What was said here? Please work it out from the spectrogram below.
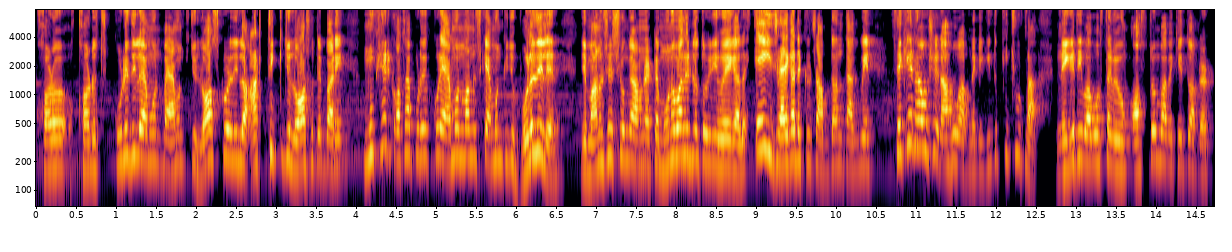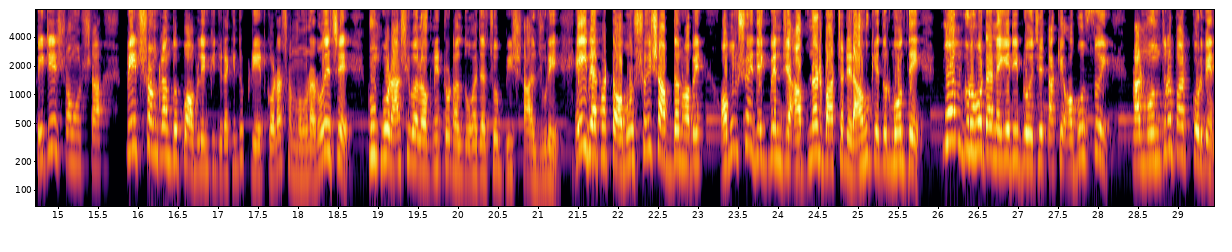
খর- খরচ করে দিল এমন বা এমন কিছু লস করে দিল, আর্থিক কিছু লস হতে পারে। মুখের কথা প্রয়োগ করে এমন মানুষকে এমন কিছু বলে দিলেন যে মানুষের সঙ্গে আপনার একটা মনোমালিন্য তৈরি হয়ে গেল। এই জায়গাটা একটু সাবধান থাকবেন। সেকেন্ড হাউসে রাহু আপনাকে কিন্তু কিছুটা নেগেটিভ অবস্থা এবং অষ্টমভাবে কিন্তু আপনার পেটের সমস্যা, পেট সংক্রান্ত প্রবলেম কিছুটা কিন্তু ক্রিয়েট করার সম্ভাবনা রয়েছে। কুম্ভ রাশি বা লগ্নের টোটাল দুহাজার চব্বিশ সাল জুড়ে। এই ব্যাপারটা অবশ্যই সাবধান হবেন। অবশ্যই দেখবেন যে আপনার বাচ্চাদের রাহু কেতুর মধ্যে কোন গ্রহটা নেগেটিভ রয়েছে তাকে অবশ্যই তার মন্ত্র পাঠ করবেন।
